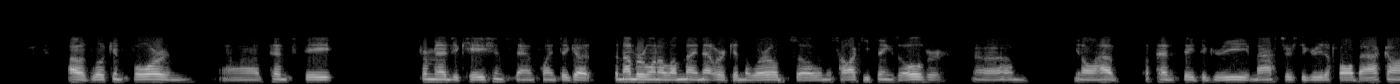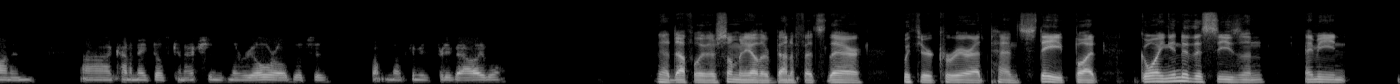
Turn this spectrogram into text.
I was looking for. And uh, Penn State, from an education standpoint, they got the number one alumni network in the world. So when this hockey thing's over, um, you know, I'll have a Penn State degree, master's degree to fall back on and uh, kind of make those connections in the real world, which is something that's going to be pretty valuable. Yeah, definitely. There's so many other benefits there with your career at Penn State. But going into this season, I mean,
